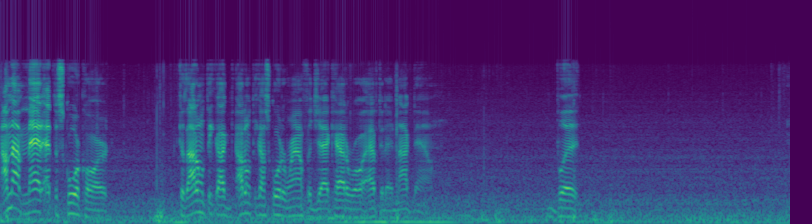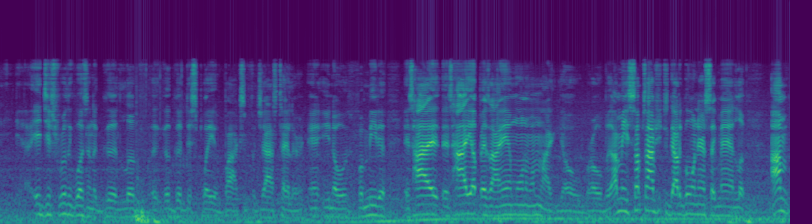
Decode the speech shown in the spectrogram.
I'm not mad at the scorecard because I don't think I I don't think I scored a round for Jack Catterall after that knockdown. But it just really wasn't a good look, a good display of boxing for Josh Taylor. And you know, for me to as high as high up as I am on him, I'm like, yo, bro. But I mean, sometimes you just got to go in there and say, man, look, I'm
